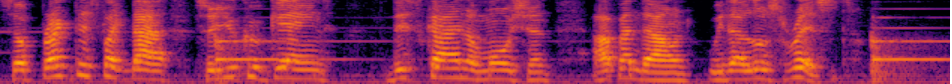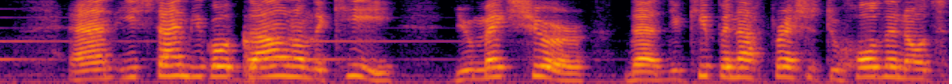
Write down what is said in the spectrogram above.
So practice like that so you could gain this kind of motion up and down with a loose wrist. And each time you go down on the key, you make sure that you keep enough pressure to hold the notes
